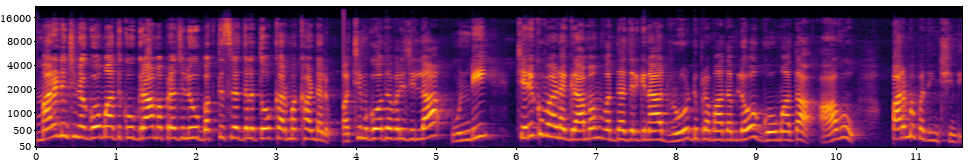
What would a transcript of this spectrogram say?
మరణించిన గోమాతకు గ్రామ ప్రజలు భక్తి శ్రద్ధలతో కర్మకాండలు. పశ్చిమ గోదావరి జిల్లా ఉండి చెరుకువాడ గ్రామం వద్ద జరిగిన రోడ్డు ప్రమాదంలో గోమాత ఆవు పరమపదించింది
